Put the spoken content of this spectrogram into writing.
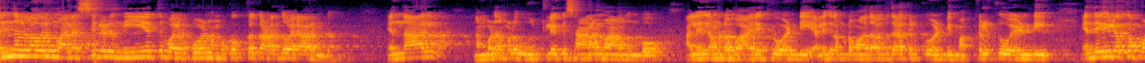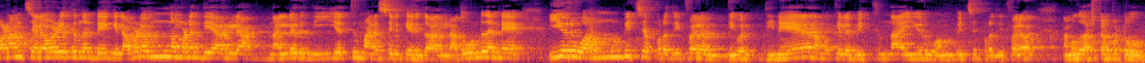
എന്നുള്ള ഒരു മനസ്സിലൊരു നീയത്ത് പലപ്പോഴും നമുക്കൊക്കെ കടന്നു വരാറുണ്ട്. എന്നാൽ നമ്മൾ നമ്മുടെ വീട്ടിലേക്ക് സാധനം വാങ്ങുമ്പോൾ അല്ലെങ്കിൽ നമ്മുടെ ഭാര്യയ്ക്ക് വേണ്ടി അല്ലെങ്കിൽ നമ്മുടെ മാതാപിതാക്കൾക്ക് വേണ്ടി മക്കൾക്ക് വേണ്ടി എന്തെങ്കിലുമൊക്കെ പണം ചെലവഴിക്കുന്നുണ്ടെങ്കിൽ അവിടെ ഒന്നും നമ്മൾ എന്ത് ചെയ്യാറില്ല? നല്ലൊരു നീയത്ത് മനസ്സിൽ കരുതാറില്ല. അതുകൊണ്ട് തന്നെ ഈ ഒരു വമ്പിച്ച പ്രതിഫലം ദിവ ദിനേന നമുക്ക് ലഭിക്കുന്ന ഈ ഒരു വമ്പിച്ച പ്രതിഫലം നമുക്ക് നഷ്ടപ്പെട്ടു പോകും.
